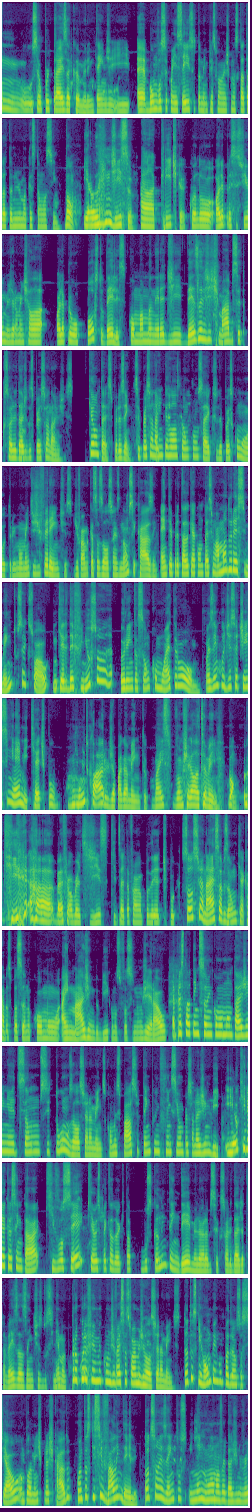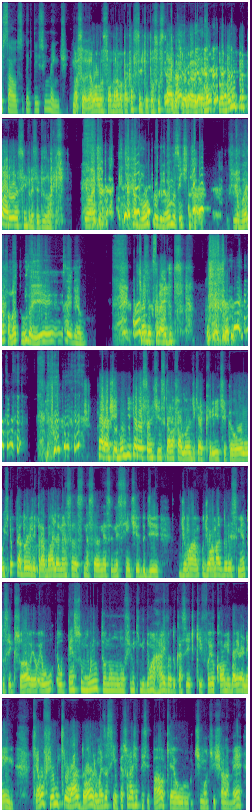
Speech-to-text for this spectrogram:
o seu por trás da câmera, entende? E é bom você conhecer isso também, principalmente quando você está tratando de uma questão assim. Bom, e além disso, a crítica, quando olha para esses filmes, geralmente ela olha para o oposto deles como uma maneira de deslegitimar a bissexualidade dos personagens. O que acontece? Por exemplo, se o personagem tem relação com um sexo depois com outro, em momentos diferentes, de forma que essas relações não se casem, é interpretado que acontece um amadurecimento sexual em que ele definiu sua orientação como hétero ou homo. Um exemplo disso é Chasing Amy, que é tipo muito claro de apagamento, mas vamos chegar lá também. Bom, o que a Beth Roberts diz que de certa forma poderia tipo solucionar essa visão que acaba se passando como a imagem do bi como se fosse num geral, é prestar atenção em como montagem e edição situam os relacionamentos, como espaço e tempo influenciam um personagem bi. E eu queria acrescentar que você, que é o espectador que tá buscando entender melhor a bissexualidade através das lentes do cinema, procura filme com diversas formas de relacionamentos, tantas que rompem com o padrão social amplamente praticado, quanto que se valem dele. Todos são exemplos e nenhum é uma verdade universal. Você tem que ter isso em mente. Nossa, ela lançou a brava pra cacete. Eu tô assustado aqui agora. Eu não, eu não me preparei assim pra esse episódio. Eu acho que acabou o programa, assim, a gente tá. Giovana falou tudo aí. Isso aí mesmo. Sobe os créditos. Cara, achei muito interessante isso que ela falou de que a crítica, ou o espectador, ele trabalha nessas, nessa, nesse, nesse sentido de, de, uma, de um amadurecimento sexual. Eu, eu, eu penso muito num, num filme que me deu uma raiva do cacete, que foi o Call Me By Your Name, que é um filme que eu adoro, mas assim, o personagem principal, que é o Timothée Chalamet,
